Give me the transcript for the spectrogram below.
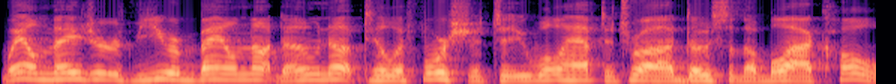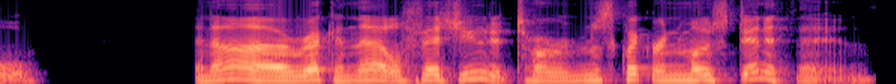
Well, Major, if you are bound not to own up till we force you to, we'll have to try a dose of the black hole. And I reckon that'll fetch you to terms quicker'n most anything.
